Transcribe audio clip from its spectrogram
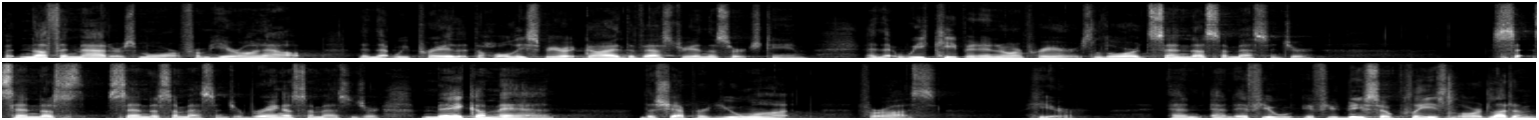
but nothing matters more from here on out than that we pray that the Holy Spirit guide the vestry and the search team and that we keep it in our prayers. Lord, send us a messenger. S- send us, send us a messenger. Bring us a messenger. Make a man the shepherd you want for us here. And, and if, you, if you'd be so pleased, Lord, let him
